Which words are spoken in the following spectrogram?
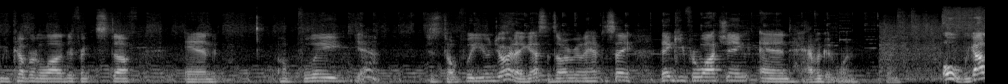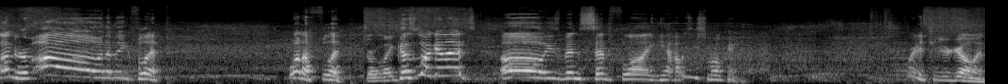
we covered a lot of different stuff, and hopefully, yeah, just hopefully you enjoyed, I guess. That's all I really have to say. Thank you for watching, and have a good one. Oh, we got under him. Oh, and a big flip. What a flip, Drogoling, because look at this! Oh, he's been sent flying. Yeah, how is he smoking? Where do you think you're going?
